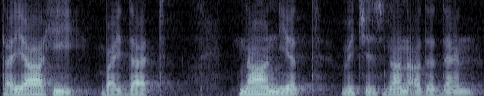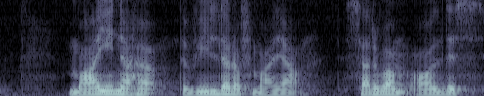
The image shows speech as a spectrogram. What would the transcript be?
Tayahi by that. Nanyat, which is none other than. Mayinaha, the wielder of Maya. Sarvam, all this.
